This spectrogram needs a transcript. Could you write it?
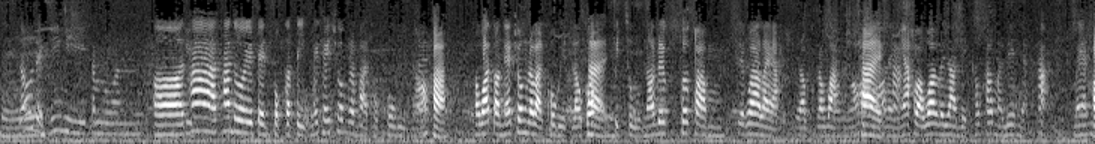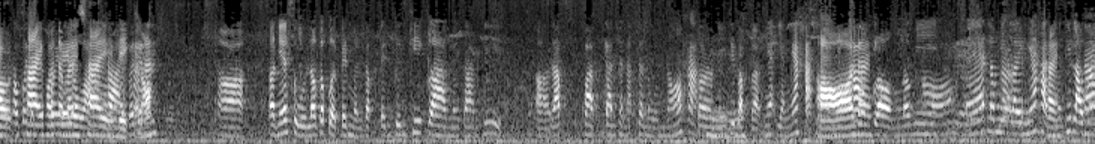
อืมค่ะค่ะอืม แล้วเด็กนี่มีจำนวน เอ่อถ้าถ้าโดยเป็นปกติไม่ใช่ช่วงระบาดของโควิดเนาะ ค่ะ เพราะว่าตอนนี้ช่วงระบาดโควิด เราก็ใช่ปิดศูนย์เนาะด้วยเพื่อความเรียกว่าอะไรอะระระวังเนาะใช่อะไรเงี้ยเพราะว่าเวลาเด็กเขาเข้ามาเล่นเนี่ยค่ะแม้เขาเขาก็ใช่จะเขาจะไม่ค่อยด้ระวังใช่ค่ะเด็กเพราะอะฉะเนาะนั้นอ่าตอนนี้ศูนย์เราก็เปิดเป็นเหมือนกับเป็นพื้นที่กลางในการที่อ่า รับความการสนับสนุนเนาะค่ะกรณีที่แบบแบบเนี้ยอย่างเนี้ยค่ะอ๋อเรามีได้ข้าวกล่องเรามีอ๋อแมสเรามีอะไรเงี้ยค่ะใช่เหมือนที่เรามา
